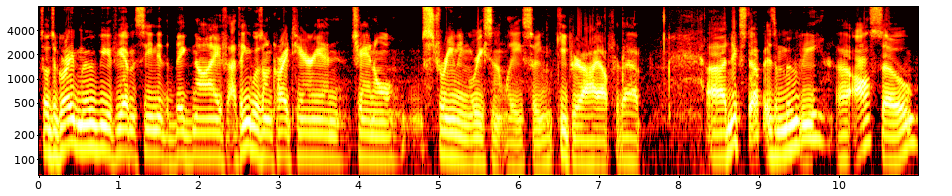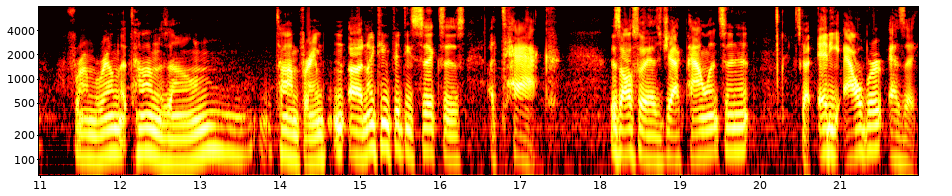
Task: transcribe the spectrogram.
So it's a great movie if you haven't seen it. The Big Knife. I think it was on Criterion Channel streaming recently, so you can keep your eye out for that. Uh, next up is a movie, uh, also from around that time zone, time frame. Uh, 1956 is Attack. This also has Jack Palance in it. It's got Eddie Albert as a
